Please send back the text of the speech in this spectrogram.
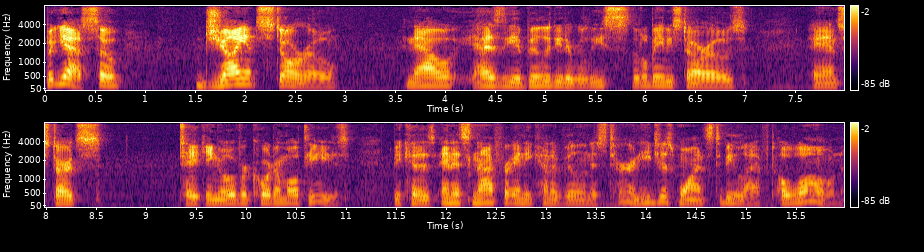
But yeah, so giant Starro now has the ability to release little baby Starros and starts taking over Corto Maltese because and it's not for any kind of villainous turn. He just wants to be left alone.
